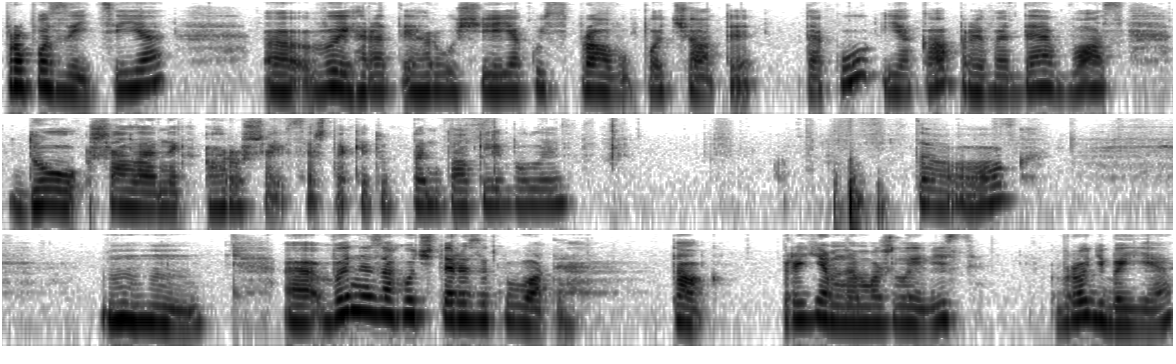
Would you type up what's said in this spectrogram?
пропозиція е, виграти гроші, якусь справу почати таку, яка приведе вас до шалених грошей. Все ж таки тут пентаклі були. Так. Угу. Ви не захочете ризикувати. Так, приємна можливість, вроді би є,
